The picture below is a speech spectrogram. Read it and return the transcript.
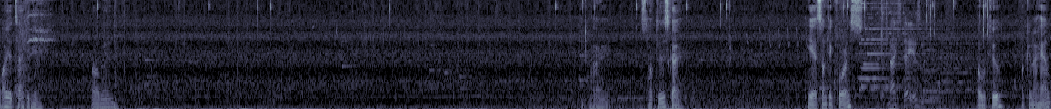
Why are you attacking him? Oh man. Alright. Let's talk to this guy. He has something for us. Nice day, isn't it? Level 2. How can I help?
